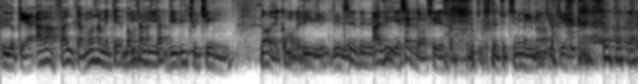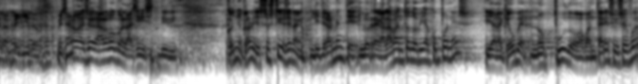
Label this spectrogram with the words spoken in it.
Lo que haga falta, vamos a meter, vamos a Didi- gastar. Didi Chuchín. No, de cómo que Didi, Didi. Sí, Didi. Ah, Didi, exacto, sí, eso. Es que el chuchino me Didi sonaba. Chuchín. es el apellido. Me sonaba eso de algo con las is, Didi. Coño, claro, y estos tíos eran literalmente lo regalaban todo vía cupones y a la que Uber no pudo aguantar eso y se fue,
